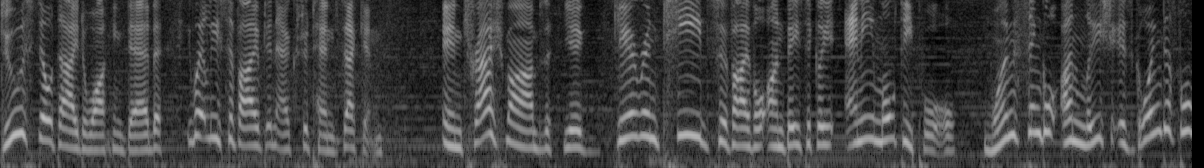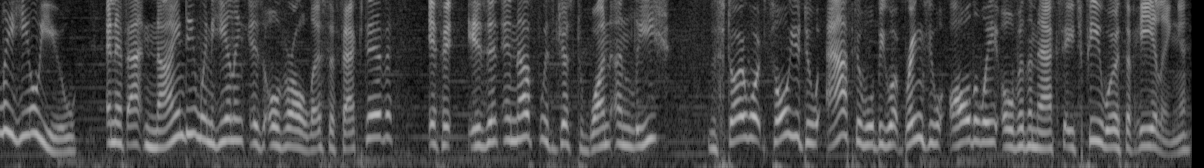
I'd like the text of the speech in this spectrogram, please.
do still die to Walking Dead, you at least survived an extra 10 seconds. In Trash Mobs, you guaranteed survival on basically any multi-pull. One single Unleash is going to fully heal you, and if at 90 when healing is overall less effective, if it isn't enough with just one Unleash, the Stalwart Soul you do after will be what brings you all the way over the max HP worth of healing.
